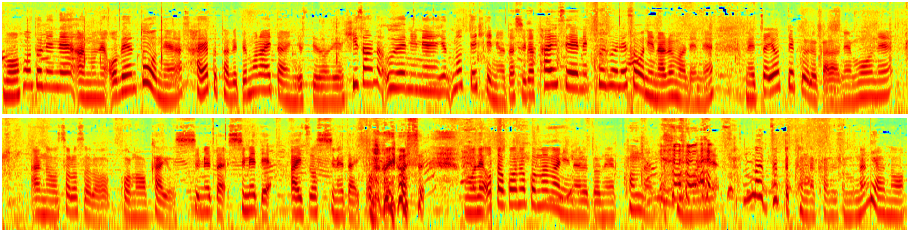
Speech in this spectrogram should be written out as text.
もう本当にねあのねお弁当をね早く食べてもらいたいんですけどね膝の上にね乗ってきてね私が体勢ね崩れそうになるまでねめっちゃ寄ってくるからねもうねあのそろそろこの回を締めた締めてあいつを締めたいと思います。もうね男の子ママになるとねこんなんですほんねほんまずっとこんな感じです。もうなんであの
